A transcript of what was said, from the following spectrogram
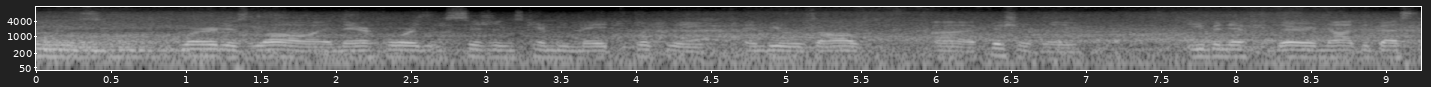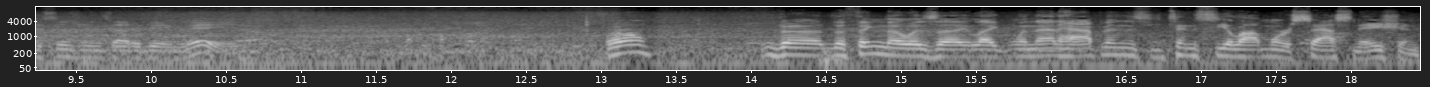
whose word is law, and therefore the decisions can be made quickly and be resolved uh, efficiently, even if they're not the best decisions that are being made. well the the thing though is uh, like when that happens you tend to see a lot more assassination.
